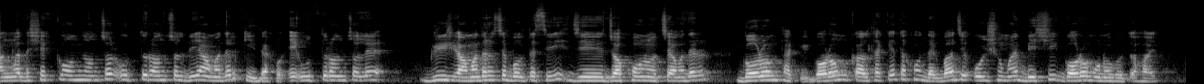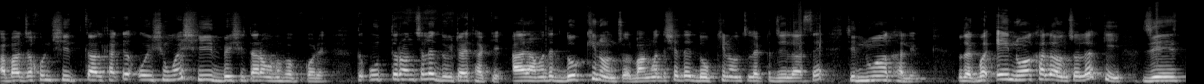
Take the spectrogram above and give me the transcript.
বাংলাদেশের কোন অঞ্চল? উত্তর অঞ্চল দিয়ে আমাদের কি? দেখো, এই উত্তর অঞ্চলে আমাদের হচ্ছে বলতেছি যে যখন হচ্ছে আমাদের গরম থাকে গরমকাল থাকে তখন দেখবা যে ওই সময় বেশি গরম অনুভূত হয়। আবার যখন শীতকাল থাকে ওই সময় শীত বেশি তারা অনুভব করে। তো উত্তর অঞ্চলে দুইটাই থাকে। আর আমাদের দক্ষিণ অঞ্চল, বাংলাদেশের দক্ষিণ অঞ্চলে একটা জেলা আছে যে নোয়াখালী। তো দেখব এই নোয়াখালী অঞ্চলে কি যে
